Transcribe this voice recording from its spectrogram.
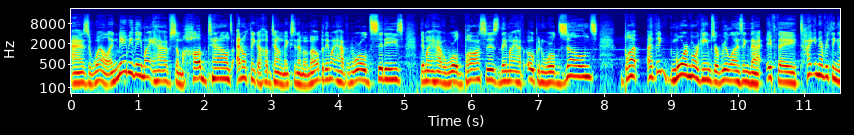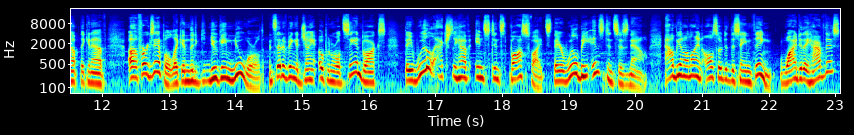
as well. And maybe they might have some hub towns. I don't think a hub town makes an MMO, but they might have world cities, they might have world bosses, they might have open world zones. But I think more and more games are realizing that if they tighten everything up, they can have, uh, for example, like in the new game New World, instead of being a giant open world sandbox, they will actually have instanced boss fights. There will be instances now. Albion Online also did the same thing. Why do they have this?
